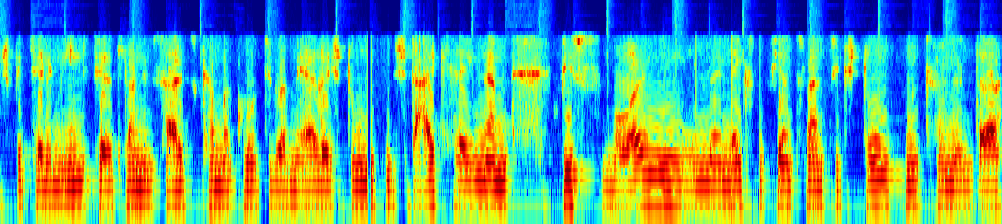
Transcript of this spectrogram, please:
speziell im Innviertel und im Salzkammergut über mehrere Stunden stark regnen. Bis morgen in den nächsten 24 Stunden können da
